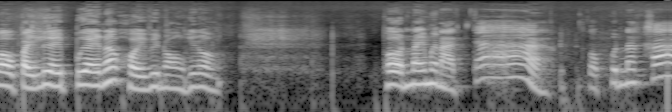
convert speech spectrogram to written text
ว้าไปเรื่อยเปื่อยนาะขอยพี่น้องพี่น้องพอกันไม่มือหนาจ้าขอบคุณนะคะ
